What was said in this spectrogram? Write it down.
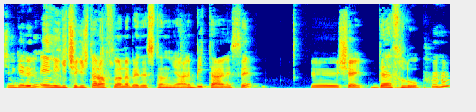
Şimdi gelelim en ilgi çekici taraflarına Bethesda'nın yani. Bir tanesi e, şey Deathloop Hı hı.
